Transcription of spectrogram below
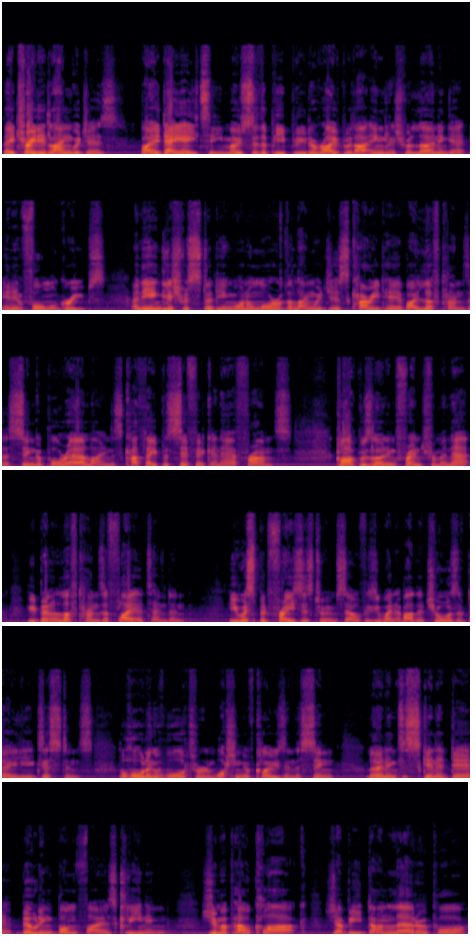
They traded languages, by day 80, most of the people who'd arrived without English were learning it in informal groups, and the English was studying one or more of the languages carried here by Lufthansa, Singapore Airlines, Cathay Pacific, and Air France. Clark was learning French from Annette, who'd been a Lufthansa flight attendant. He whispered phrases to himself as he went about the chores of daily existence, the hauling of water and washing of clothes in the sink, learning to skin a deer, building bonfires, cleaning. Je m'appelle Clark, j'habite dans l'aéroport.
